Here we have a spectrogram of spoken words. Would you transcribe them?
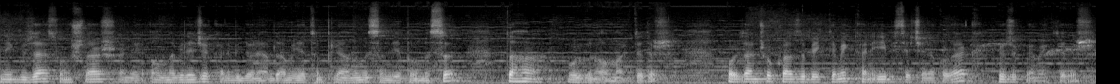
hani güzel sonuçlar hani alınabilecek hani bir dönemde ameliyatın planlamasının yapılması daha uygun olmaktadır. O yüzden çok fazla beklemek hani iyi bir seçenek olarak gözükmemektedir.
